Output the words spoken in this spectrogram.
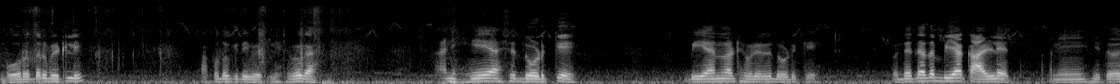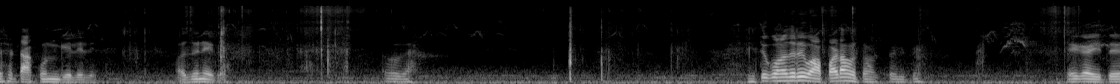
बोरं तर भेटली. दाखवतो किती भेटली. हे बघा. आणि हे असे दोडके. बियांना ठेवलेले दोडके. पण त्यातले आता बिया काढले आहेत आणि इथं तसे टाकून गेलेले. आहेत. अजून एक बघा. इथे कोणातरी वापाडा होता वाटतं इथे. हे काय इथे?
